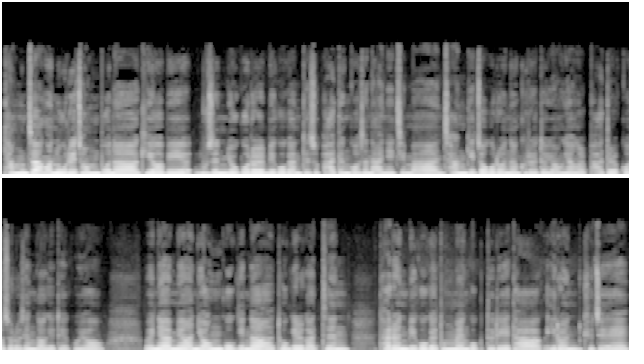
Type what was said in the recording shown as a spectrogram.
당장은 우리 정부나 기업이 무슨 요구를 미국한테서 받은 것은 아니지만 장기적으로는 그래도 영향을 받을 것으로 생각이 되고요. 왜냐하면 영국이나 독일 같은 다른 미국의 동맹국들이 다 이런 규제에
